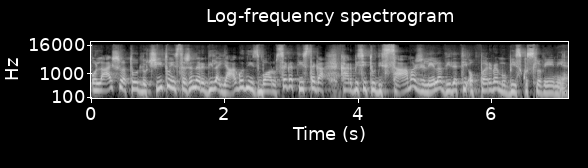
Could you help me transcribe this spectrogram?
olajšala to odločitev in sta že naredila jagodni izbor vsega tistega, kar bi si tudi sama želela videti o prvem obisku Slovenije.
